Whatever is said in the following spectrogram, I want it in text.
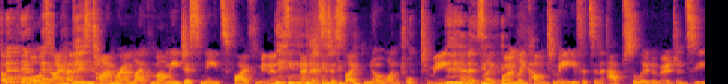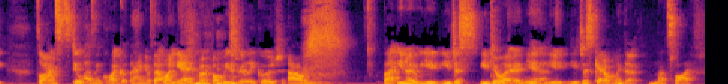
of course. I have this time where I'm like, Mummy just needs five minutes. And it's just like, no one talk to me. And it's like, only come to me if it's an absolute emergency. Florence still hasn't quite got the hang of that one yet, but Bobby's really good. Um, but you know, you you just you do it and you, Yeah. you you just get on with it, and that's life.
